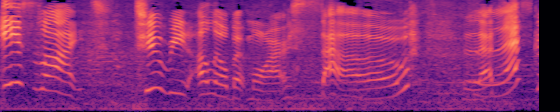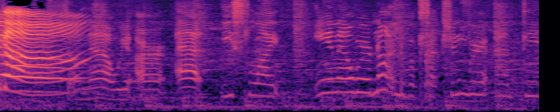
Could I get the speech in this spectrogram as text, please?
Eslite. to read a little bit more. So let's, Let's go. go. So now we are at Eslite, and now we're not in the book section. We're at the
